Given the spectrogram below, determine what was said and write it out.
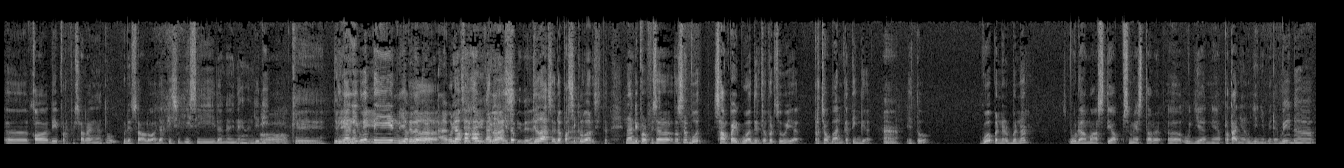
eh, kalau di profesornya tuh udah selalu ada kisi-kisi dan lain-lain. Jadi oh, oke. Jadi tinggal ngikutin gitu loh. Udah paham karena jelas itu gitu ya. jelas udah pasti Ah. keluar situ. Nah, di profesor tersebut sampai gua di terversu ya percobaan ketiga Hah. itu gua bener-bener udah mah setiap semester eh, ujiannya pertanyaan ujiannya beda-beda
